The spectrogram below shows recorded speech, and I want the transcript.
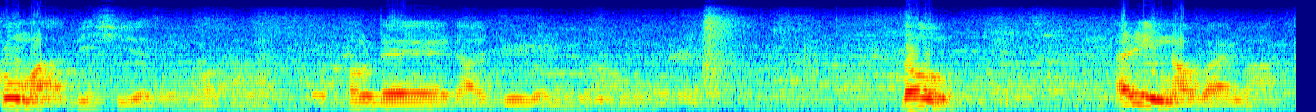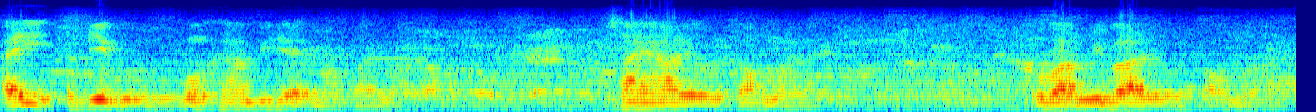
ကို့မှာအပြစ်ရှိတယ်ဆိုရင်ဝန်ခံလိုက်ဟုတ်တယ်ဒါကျူးလွန်နေတာသုံးအဲ့ဒီနောက်ပိုင်းမှာအဲ့ဒီအပြစ်ကိုဝန်ခံပြီးတဲ့နောက်ပိုင်းမှာ ဆိုင်ရာတွေကိုတောင်းပန်လိုက်ဥပမာမိဘတွေကိုတောင်းပန်လိုက်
